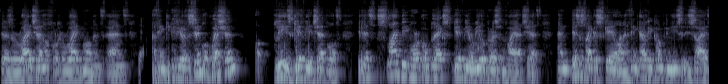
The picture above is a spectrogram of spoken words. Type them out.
There's a right channel for the right moment. And yeah, I think if you have a simple question, oh, please give me a chatbot. If it's slightly more complex, give me a real person via chat. And this is like a scale, and I think every company needs to decide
